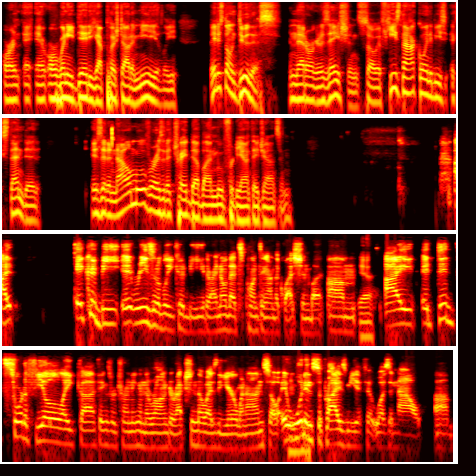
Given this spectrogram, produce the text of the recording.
or eh, eh, or when he did, he got pushed out immediately. They just don't do this in that organization. So if he's not going to be extended, is it a now move or is it a trade deadline move for Diontae Johnson? I it could be it reasonably could be either i know that's punting on the question but um yeah i it did sort of feel like uh, things were trending in the wrong direction though as the year went on so it mm-hmm. wouldn't surprise me if it was a now um,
